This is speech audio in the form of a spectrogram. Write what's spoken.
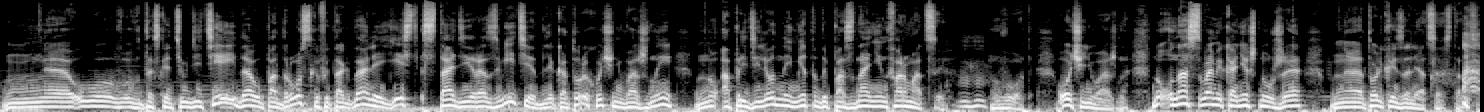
у, так сказать, у детей, да, у подростков и так далее, есть стадии развития, для которых очень важны, ну, определенные методы познания информации. Вот. Очень важно. Ну, у нас с вами, конечно, уже э, только изоляция. Остаться.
